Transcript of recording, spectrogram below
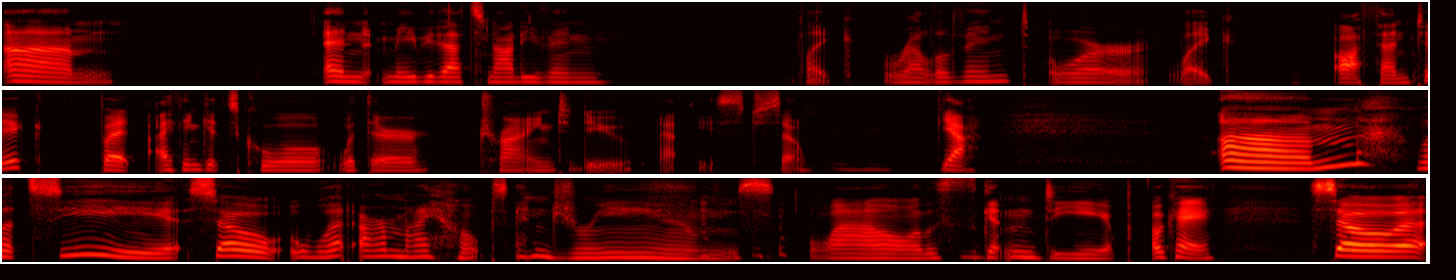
Um and maybe that's not even like relevant or like authentic, but I think it's cool what they're trying to do at least. So, um, let's see. So, what are my hopes and dreams? wow, this is getting deep. Okay. So,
